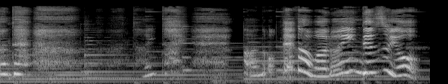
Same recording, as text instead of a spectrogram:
なんて、大体、あの絵が悪いんですよ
